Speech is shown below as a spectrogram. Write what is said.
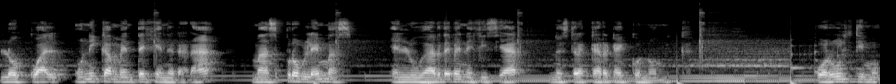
lo cual únicamente generará más problemas en lugar de beneficiar nuestra carga económica. Por último,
